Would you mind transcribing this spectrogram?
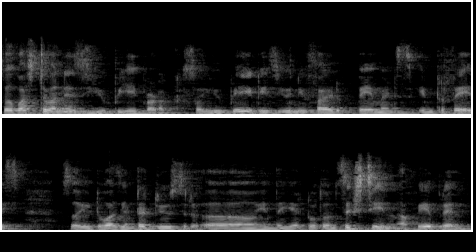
so first one is UPI product. So UPI it is Unified Payments Interface. So it was introduced uh, in the year 2016 of April.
